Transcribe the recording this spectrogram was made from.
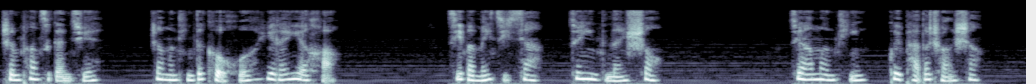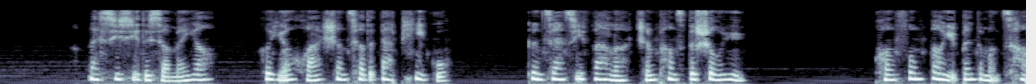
陈胖子感觉赵梦婷的口活越来越好，基本没几下就硬的难受，就让梦婷跪爬到床上。那细细的小蛮腰和圆滑上翘的大屁股，更加激发了陈胖子的兽欲。狂风暴雨般的猛操，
